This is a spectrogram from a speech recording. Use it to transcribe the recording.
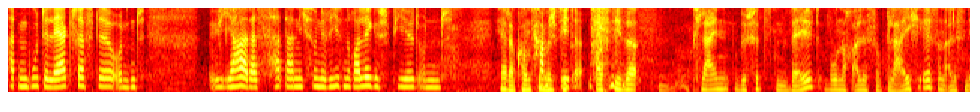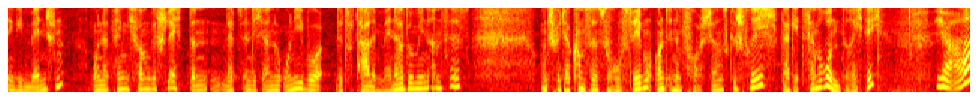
hatten gute Lehrkräfte und ja, das hat da nicht so eine Riesenrolle gespielt und Ja, da kommst du im Prinzip später. aus dieser kleinen beschützten Welt, wo noch alles so gleich ist und alles sind irgendwie Menschen, unabhängig vom Geschlecht, dann letztendlich an eine Uni, wo eine totale Männerdominanz ist. Und später kommst du ins Berufsleben und in einem Vorstellungsgespräch, da geht's dann rund, richtig? Ja,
